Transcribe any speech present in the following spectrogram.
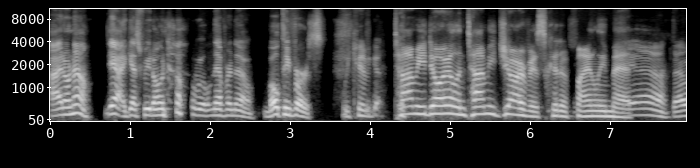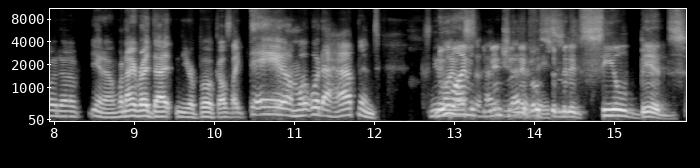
I don't know. Yeah, I guess we don't know. We'll never know. Multiverse. We could have got Tommy Doyle and Tommy Jarvis could have finally met. Yeah, that would have. You know, when I read that in your book, I was like, "Damn, what would have happened?" 'Cause New Line also and Dimension, they both submitted sealed bids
